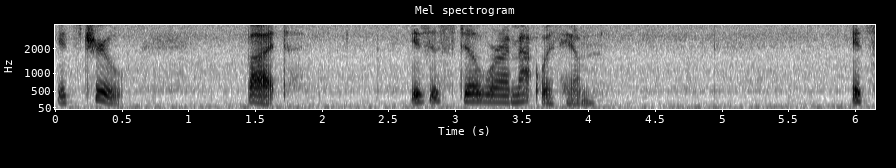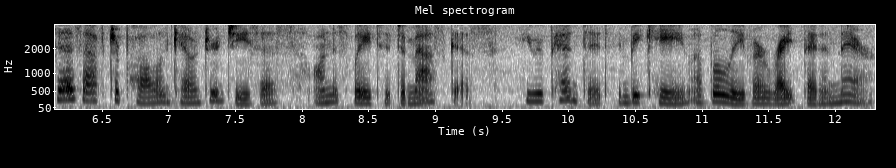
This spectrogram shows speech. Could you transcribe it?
It's true. But is still where I'm at with Him? It says after Paul encountered Jesus on his way to Damascus, he repented and became a believer right then and there.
